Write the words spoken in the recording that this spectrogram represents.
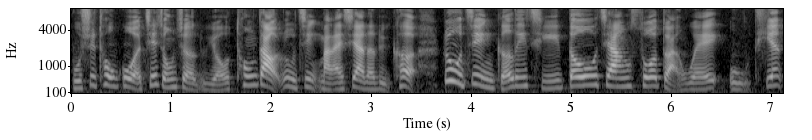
不是透过接种者旅游通道入境马来西亚的旅客，入境隔离期都将缩短为五天。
